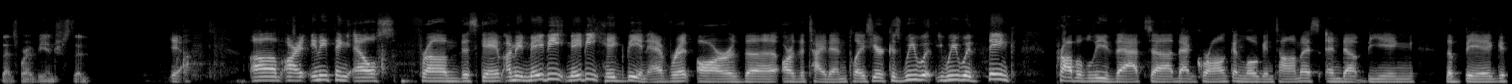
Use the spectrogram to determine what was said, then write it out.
That's where I'd be interested. Yeah. Um, all right. Anything else from this game? I mean, maybe maybe Higbee and Everett are the are the tight end plays here because we would we would think probably that uh, that Gronk and Logan Thomas end up being the big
